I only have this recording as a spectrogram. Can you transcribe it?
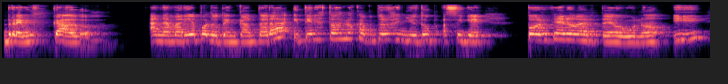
rebuscados. Ana María Polo te encantará y tienes todos los capítulos en YouTube, así que ¿por qué no verte uno y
